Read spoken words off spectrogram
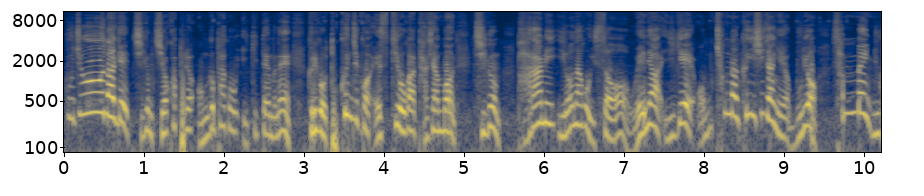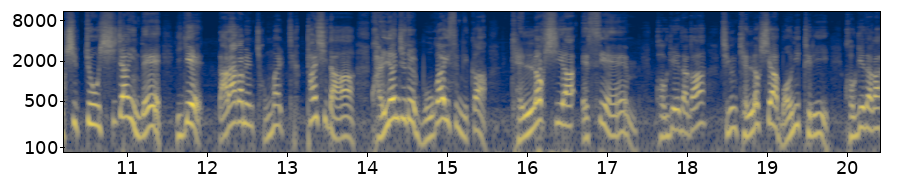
꾸준하게 지금 지역 화폐를 언급하고 있기 때문에 그리고 토큰 증권 STO가 다시 한번 지금 바람이 일어나고 있어. 왜냐? 이게 엄청난 큰 시장이에요. 무려 360조 시장인데 이게 날아가면 정말 잭팟이다. 관련주들 뭐가 있습니까? 갤럭시아 SM 거기에다가 지금 갤럭시아 머니트리 거기에다가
